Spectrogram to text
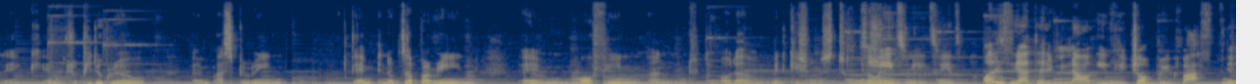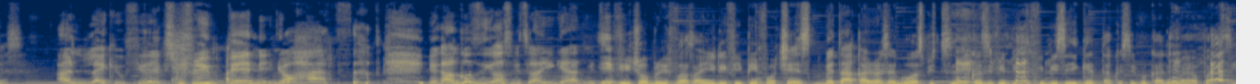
like um, clopidogrel, um, aspirin, um, enoxaparin, um, morphine, and other medications to So, wait, wait, wait. What is it you're telling me now? If you chop breakfast Yes. And like you feel extreme pain in your heart, you can go to the hospital and you get admitted. If you chop breakfast and you dey feel pain for chest, better carry yourself go hospital because if you be if you be say you get Takotsubo cardiomyopathy,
